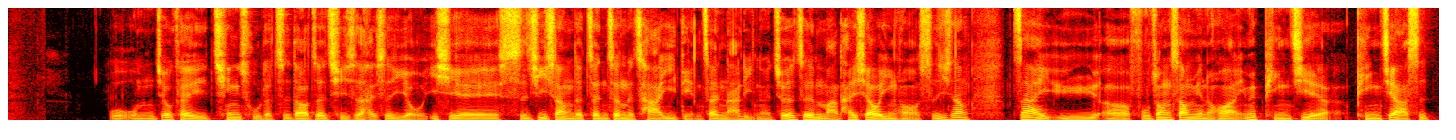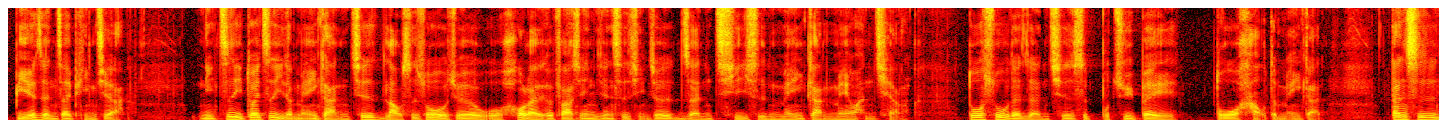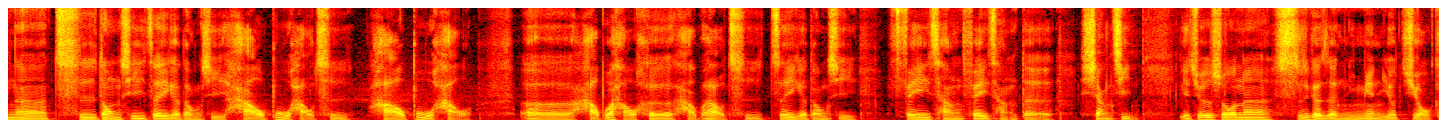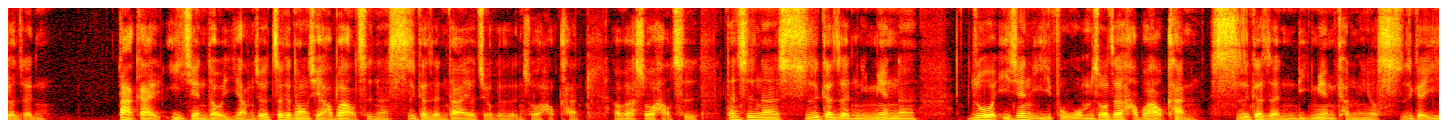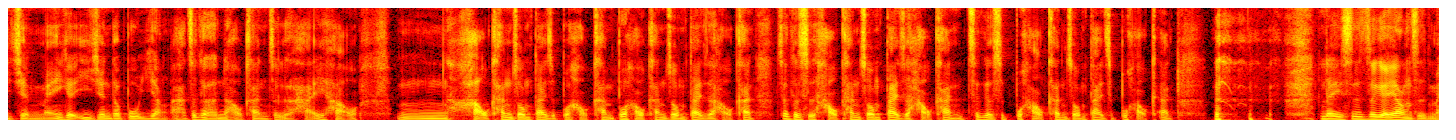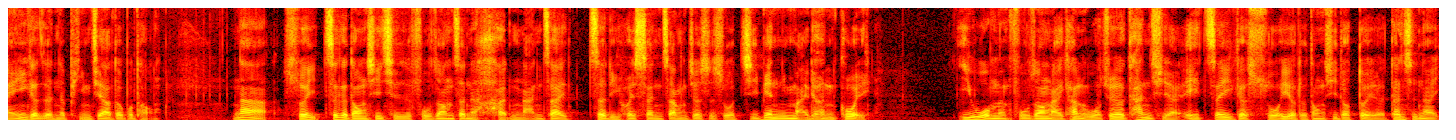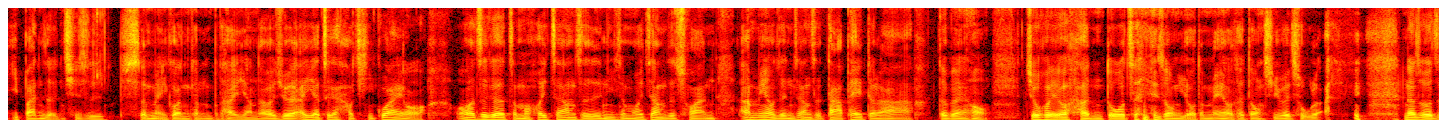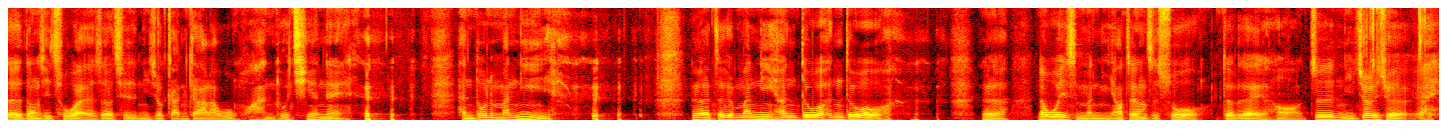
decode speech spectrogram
我我们就可以清楚的知道，这其实还是有一些实际上的真正的差异点在哪里呢？就是这马太效应，哈，实际上在于呃服装上面的话，因为评价评价是别人在评价。你自己对自己的美感，其实老实说，我觉得我后来会发现一件事情，就是人其实美感没有很强，多数的人其实是不具备多好的美感。但是呢，吃东西这个东西，好不好吃，好不好，呃，好不好喝，好不好吃，这个东西非常非常的相近。也就是说呢，十个人里面有九个人。大概意见都一样，就是这个东西好不好吃呢？十个人大概有九个人说好看，啊不说好吃。但是呢，十个人里面呢，如果一件衣服，我们说这好不好看，十个人里面可能有十个意见，每一个意见都不一样啊。这个很好看，这个还好，嗯，好看中带着不好看，不好看中带着好看，这个是好看中带着好看，这个是不好看中带着不好看，类似这个样子，每一个人的评价都不同。那所以这个东西其实服装真的很难在这里会声张，就是说，即便你买的很贵。以我们服装来看，我觉得看起来，哎，这个所有的东西都对了。但是呢，一般人其实审美观可能不太一样，他会觉得，哎呀，这个好奇怪哦，哦，这个怎么会这样子？你怎么会这样子穿啊？没有人这样子搭配的啦，对不对？吼，就会有很多这种有的没有的东西会出来。那如果这个东西出来的时候，其实你就尴尬了。我花很多钱呢，很多的 money，呃，这个 money 很多很多。呃，那为什么你要这样子说，对不对？哈，就是你就会觉得，哎，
